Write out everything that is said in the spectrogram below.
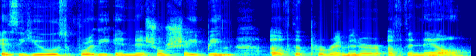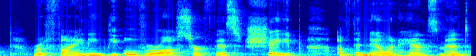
is used for the initial shaping of the perimeter of the nail, refining the overall surface shape of the nail enhancement,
